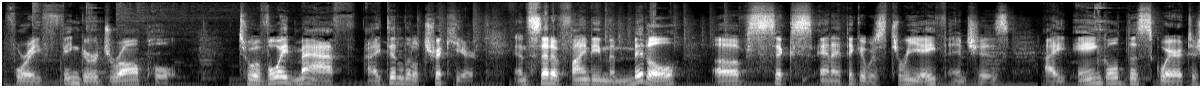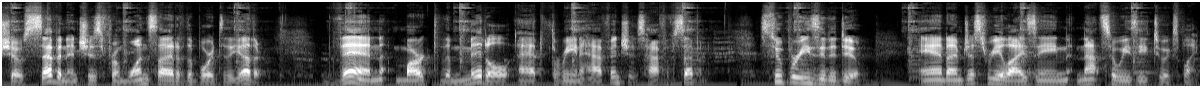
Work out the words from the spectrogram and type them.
for a finger draw pull. To avoid math, I did a little trick here. Instead of finding the middle of 6 and I think it was 3 8 inches, I angled the square to show 7 inches from one side of the board to the other. Then marked the middle at 3.5 inches, half of 7. Super easy to do. And I'm just realizing not so easy to explain.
